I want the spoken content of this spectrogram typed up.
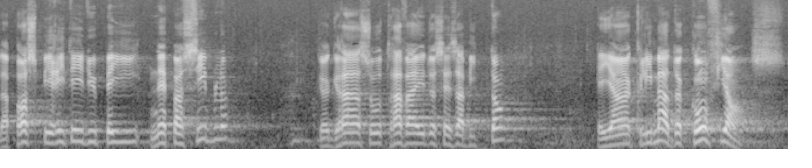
la prospérité du pays n'est possible que grâce au travail de ses habitants et à un climat de confiance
